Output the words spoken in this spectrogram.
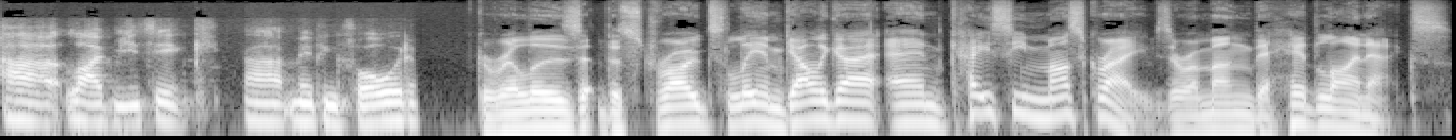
uh, live music uh, moving forward. Gorillaz, The Strokes, Liam Gallagher, and Kacey Musgraves are among the headline acts.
